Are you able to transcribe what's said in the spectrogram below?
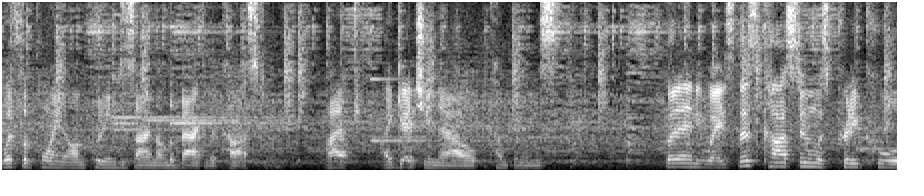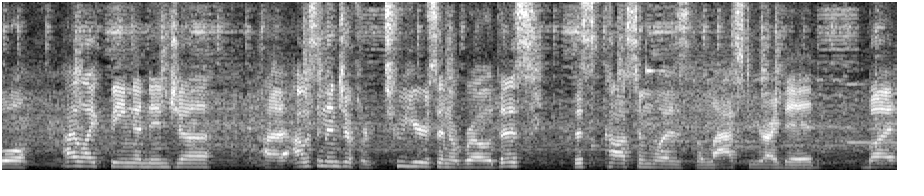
What's the point on putting design on the back of the costume? I, I get you now, companies. But anyways, this costume was pretty cool. I like being a ninja. Uh, I was a ninja for two years in a row. This this costume was the last year I did, but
